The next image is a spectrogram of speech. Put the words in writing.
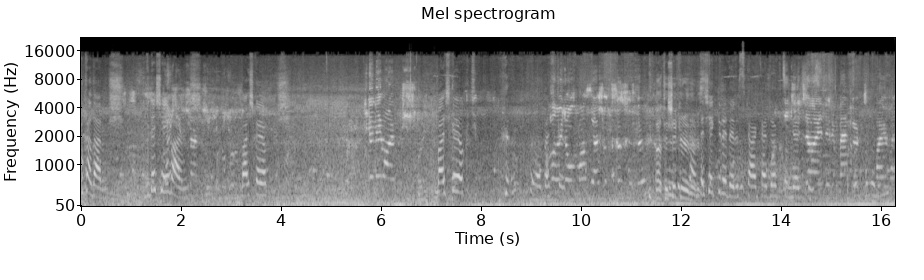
bu kadarmış. Bir de şey varmış. Başka yokmuş. Bir de ne varmış? Başka yok. Ama öyle olmaz ya çok kısa sürdü. Ha, teşekkür ederiz. teşekkür ederiz kanka. Döktüm görüşürüz. Rica ederim ben dörttüm bay bay.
